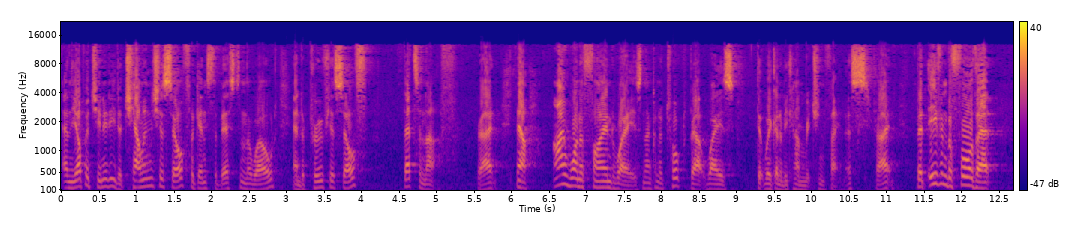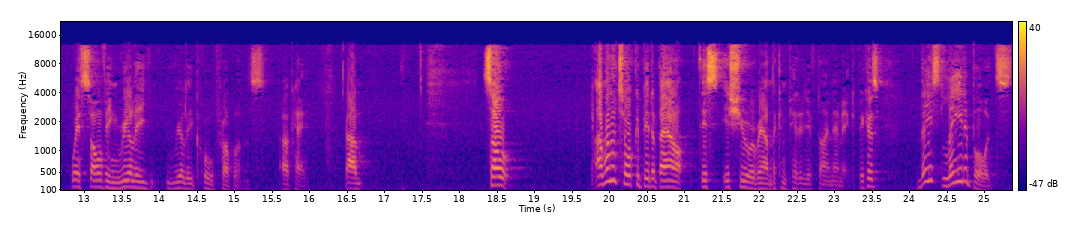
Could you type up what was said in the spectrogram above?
and the opportunity to challenge yourself against the best in the world and to prove yourself, that's enough, right? Now, I want to find ways, and I'm going to talk about ways that we're going to become rich and famous, right? But even before that, we're solving really, really cool problems. Okay. Um, so I want to talk a bit about this issue around the competitive dynamic because these leaderboards,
